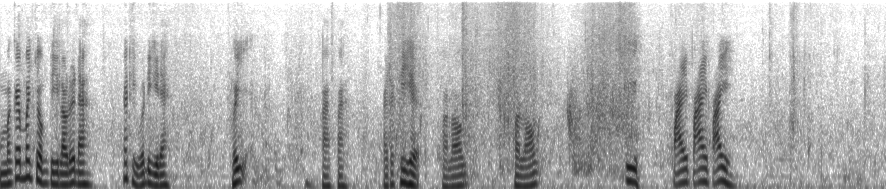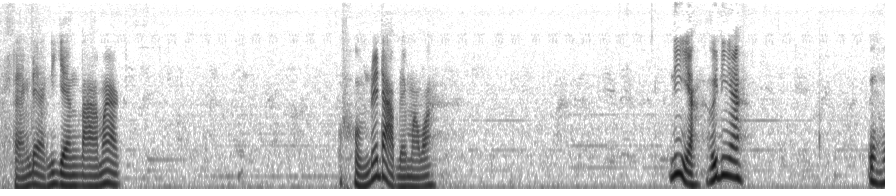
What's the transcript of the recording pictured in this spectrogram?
งๆ มันก็ไม่โจมตีเราด้วยนะ ก็ถือว่าดีนะ เฮ้ย ไปไปไปทักที่เถอะขอร้อง ขอร้องอือไปไปไปแสงแดดนี่แยงตามาก ผมได้ดาบอะไรมาวะ นี่อะ เฮ้ย นี่ไง โอ้โห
